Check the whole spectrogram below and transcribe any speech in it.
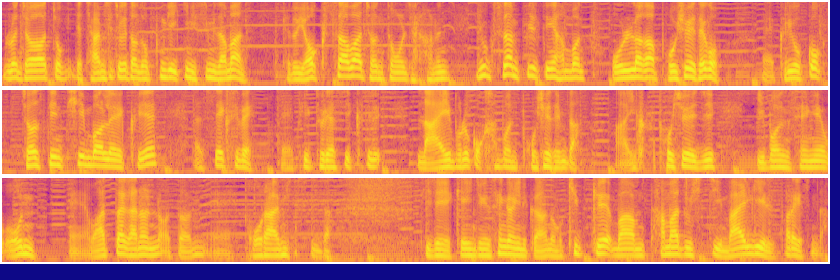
물론 저쪽 잠실 쪽에 더 높은 게 있긴 있습니다만 그래도 역사와 전통을 자랑하는 63빌딩에 한번 올라가 보셔야 되고 예, 그리고 꼭 저스틴 팀벌레이크의 SexyBack 예, 빅토리아 시크릿 라이브를 꼭 한번 보셔야 됩니다. 아 이걸 보셔야지 이번 생에 온 예, 왔다 가는 어떤 보람이 있습니다. DJ 개인적인 생각이니까 너무 깊게 마음 담아두시지 말길 바라겠습니다.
